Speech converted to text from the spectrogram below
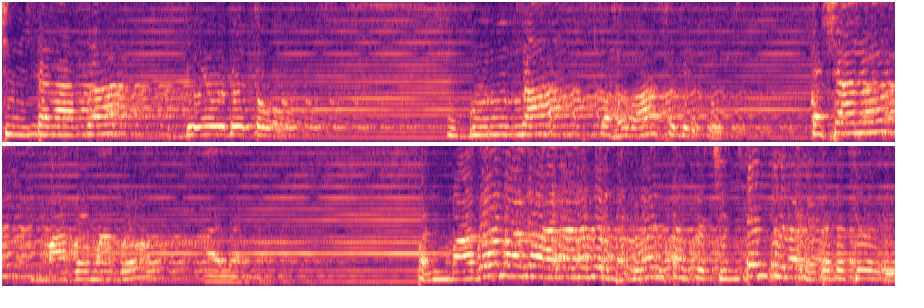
चिंतनाचा देव देतो. गुरुचा सहवास देतो. कशानं? माग माग आला पण मागा माग आल्यानं जर भगवंताचं चिंतन तुला भेटत असेल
